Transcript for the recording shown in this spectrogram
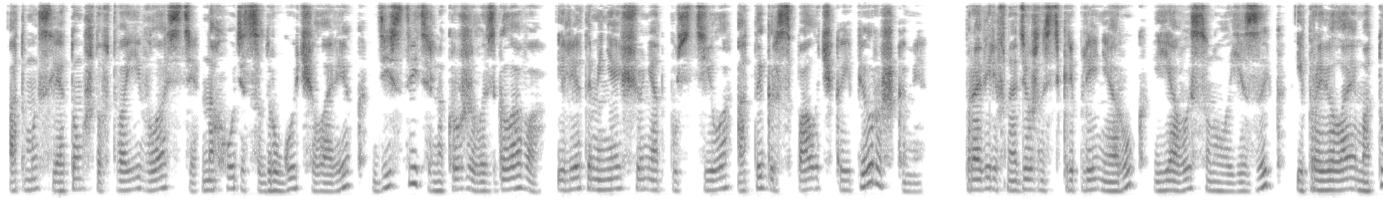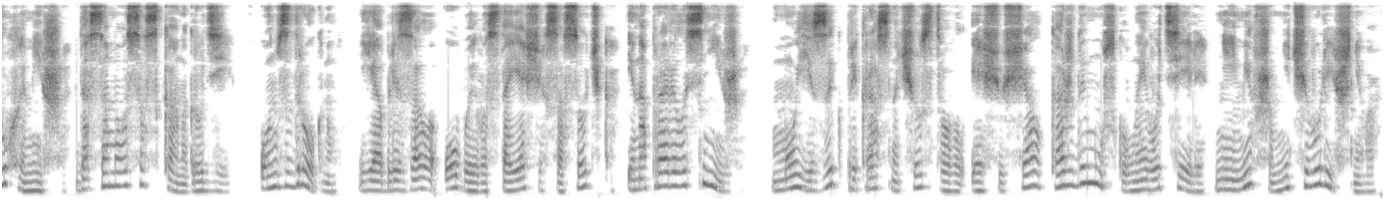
От мысли о том, что в твоей власти находится другой человек, действительно кружилась голова. Или это меня еще не отпустило от игр с палочкой и перышками? Проверив надежность крепления рук, я высунула язык и провела им от уха Миши до самого соска на груди. Он вздрогнул. Я облизала оба его стоящих сосочка и направилась ниже. Мой язык прекрасно чувствовал и ощущал каждый мускул на его теле, не имевшим ничего лишнего.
